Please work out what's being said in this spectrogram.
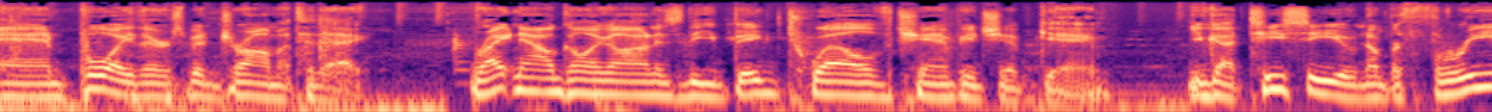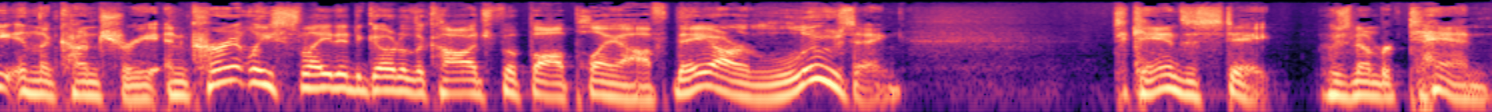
And boy, there's been drama today. Right now, going on is the Big 12 championship game. You've got TCU, number three in the country, and currently slated to go to the college football playoff. They are losing to Kansas State, who's number 10,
